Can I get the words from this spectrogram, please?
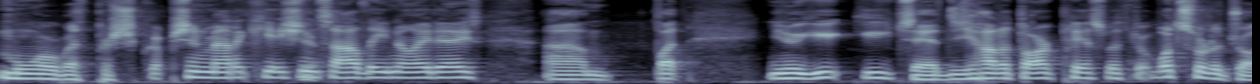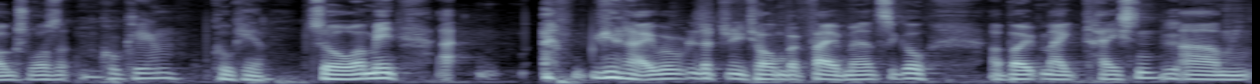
more with prescription medication, sadly, nowadays. Um, but you know, you, you said you had a dark place with what sort of drugs was it? Cocaine. Cocaine. So I mean, I- you know, we were literally talking about five minutes ago about Mike Tyson, um,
